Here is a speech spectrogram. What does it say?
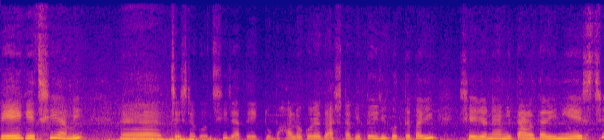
পেয়ে গেছি আমি। চেষ্টা করছি যাতে একটু ভালো করে গাছটাকে তৈরি করতে পারি। সেই জন্য আমি তাড়াতাড়ি নিয়ে এসেছি।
